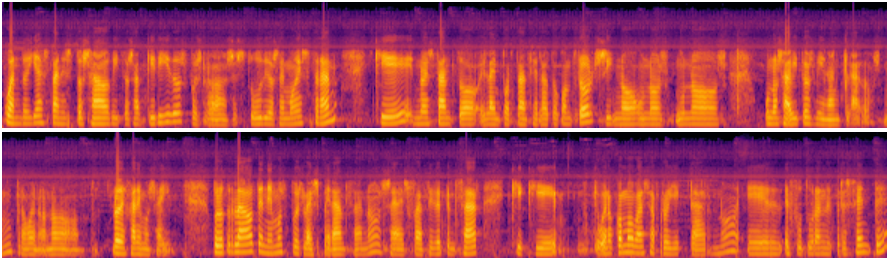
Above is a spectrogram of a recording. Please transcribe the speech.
cuando ya están estos hábitos adquiridos, pues los estudios demuestran que no es tanto la importancia del autocontrol, sino unos, unos, unos hábitos bien anclados. Pero bueno, no lo dejaremos ahí. Por otro lado tenemos pues la esperanza, ¿no? O sea, es fácil de pensar que, que, bueno, cómo vas a proyectar ¿no? el, futuro en el presente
